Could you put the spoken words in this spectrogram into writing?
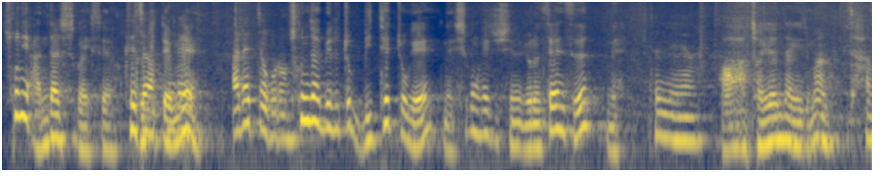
손이 안 닿을 수가 있어요. 그죠? 그렇기 때문에 네, 아래쪽으로 손잡이를 좀 밑에 쪽에 네, 시공해 주시는 이런 센스. 네. 좋네요. 아, 저희 현장이지만 참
